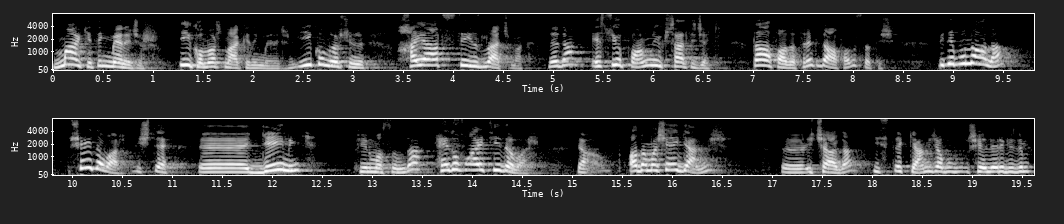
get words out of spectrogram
Marketing Manager. E-commerce Marketing Manager. E-commerce'ünün hayatı siteyi hızlı açmak. Neden? SEO puanını yükseltecek. Daha fazla trafik, daha fazla satış. Bir de bunu alan şey de var. İşte eee, gaming firmasında Head of IT de var. Ya adama şey gelmiş e, içeriden istek gelmiş. Ya bu şeyleri bizim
